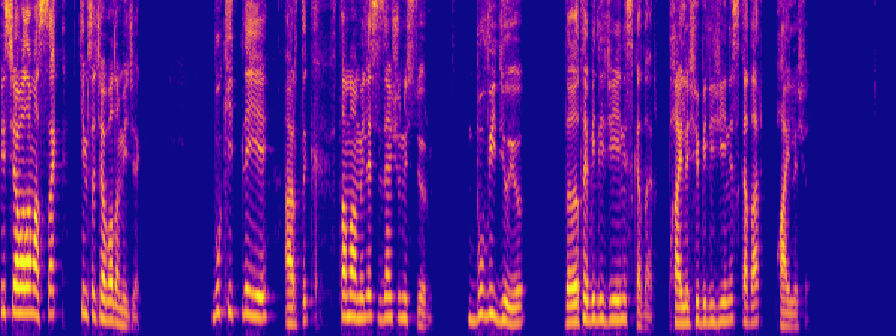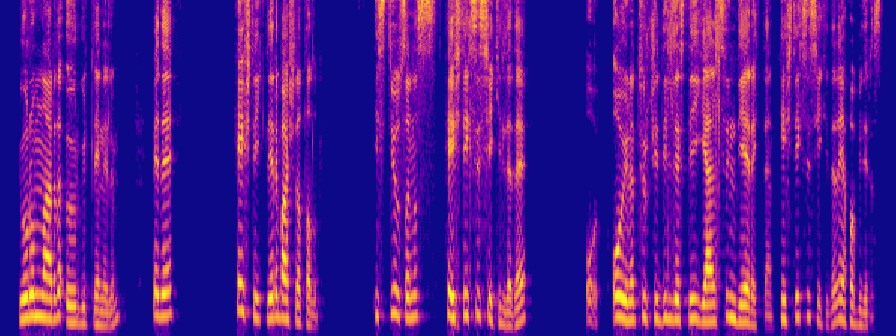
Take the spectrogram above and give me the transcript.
Biz çabalamazsak kimse çabalamayacak. Bu kitleyi artık tamamıyla sizden şunu istiyorum. Bu videoyu dağıtabileceğiniz kadar, paylaşabileceğiniz kadar paylaşın. Yorumlarda örgütlenelim ve de hashtagleri başlatalım. İstiyorsanız hashtagsiz şekilde de o oyuna Türkçe dil desteği gelsin diyerekten hashtagsiz şekilde de yapabiliriz.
